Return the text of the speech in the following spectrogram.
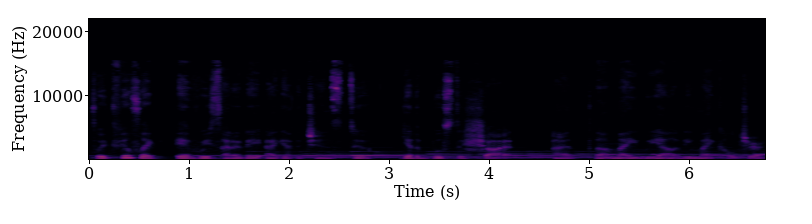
So it feels like every Saturday I get the chance to get a booster shot at uh, my reality, my culture,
